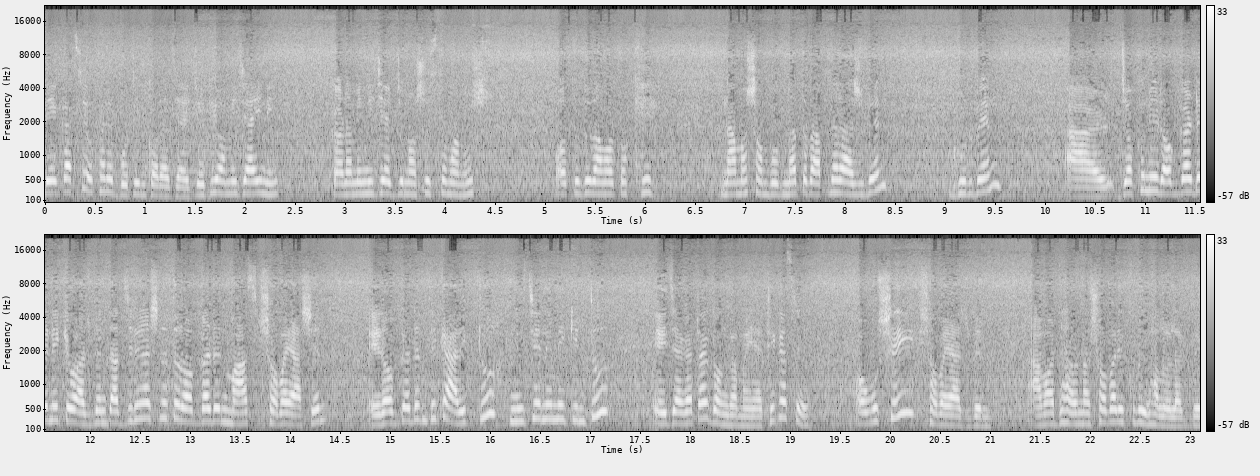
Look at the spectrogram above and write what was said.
লেক আছে, ওখানে বোটিং করা যায়। যদিও আমি যাইনি, কারণ আমি নিজে একজন অসুস্থ মানুষ। অত দূর আমার পক্ষে নামা সম্ভব না। তবে আপনারা আসবেন, ঘুরবেন, আর যখনই রক গার্ডেনে কেউ আসবেন, দার্জিলিং আসলে তো রক গার্ডেন মাস্ট সবাই আসেন। এই রক গার্ডেন থেকে আরেকটু নিচে নেমে কিন্তু এই জায়গাটা গঙ্গামাইয়া ঠিক আছে? অবশ্যই সবাই আসবেন। আমার ধারণা সবারই খুবই ভালো লাগবে।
